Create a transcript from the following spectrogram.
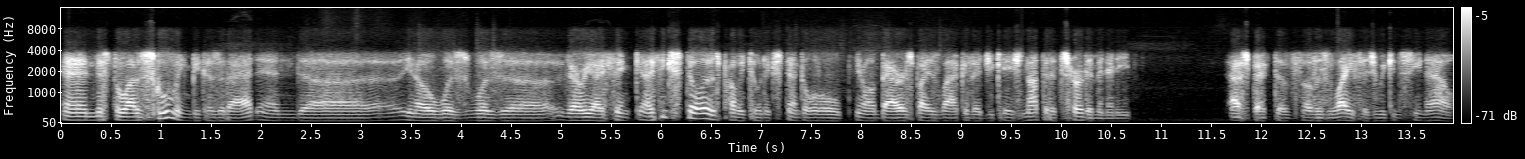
and missed a lot of schooling because of that, and uh, you know was was uh, very I think I think still is probably to an extent a little you know embarrassed by his lack of education. Not that it's hurt him in any aspect of of his life, as we can see now.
